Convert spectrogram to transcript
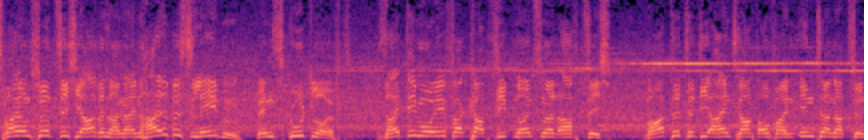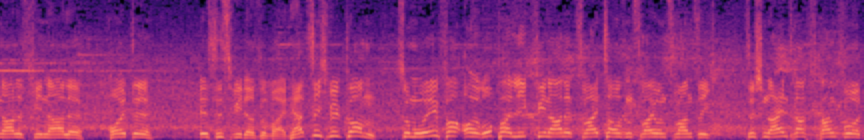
42 Jahre lang, ein halbes Leben, wenn es gut läuft. Seit dem UEFA Cup Sieg 1980 wartete die Eintracht auf ein internationales Finale. Heute ist es wieder soweit. Herzlich willkommen zum UEFA Europa League Finale 2022 zwischen Eintracht Frankfurt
